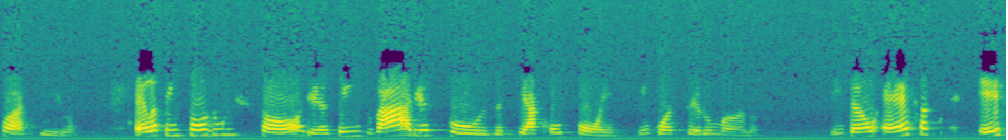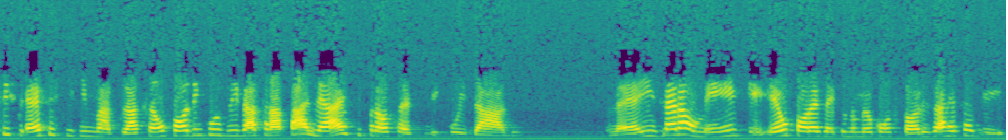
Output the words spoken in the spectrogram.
só aquilo. Ela tem toda uma história, tem várias coisas que a compõem enquanto ser humano. Então, essa, esse, essa estigmatização pode, inclusive, atrapalhar esse processo de cuidado. Né? E, geralmente, eu, por exemplo, no meu consultório já recebi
